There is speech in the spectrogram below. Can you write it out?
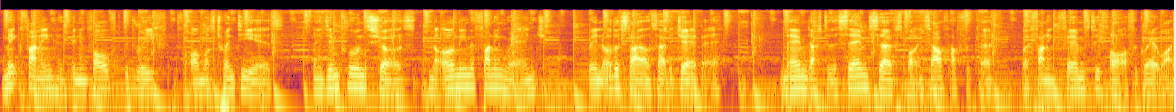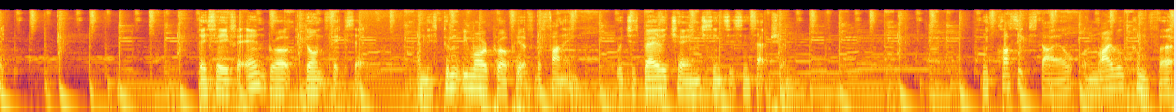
Mick Fanning has been involved with reef for almost 20 years and his influence shows not only in the Fanning range but in other styles like the J-Bay, named after the same surf spot in South Africa where Fanning famously fought off a great white. They say if it ain't broke, don't fix it, and this couldn't be more appropriate for the Fanning, which has barely changed since its inception. With classic style, unrivaled comfort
